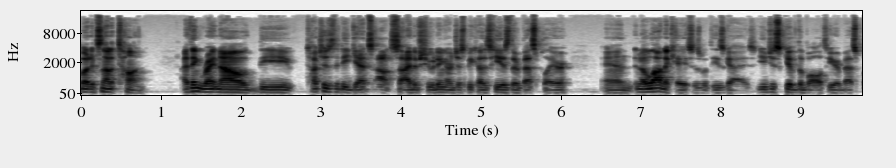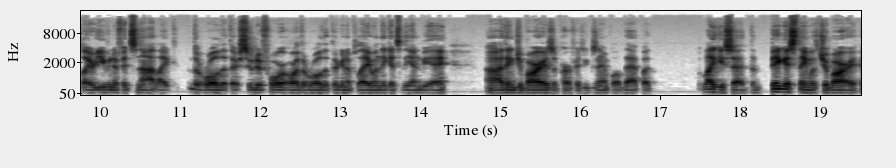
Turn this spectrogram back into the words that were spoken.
but it's not a ton. I think right now the touches that he gets outside of shooting are just because he is their best player. And in a lot of cases with these guys, you just give the ball to your best player, even if it's not like the role that they're suited for or the role that they're going to play when they get to the NBA. Uh, I think Jabari is a perfect example of that. But like you said, the biggest thing with Jabari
